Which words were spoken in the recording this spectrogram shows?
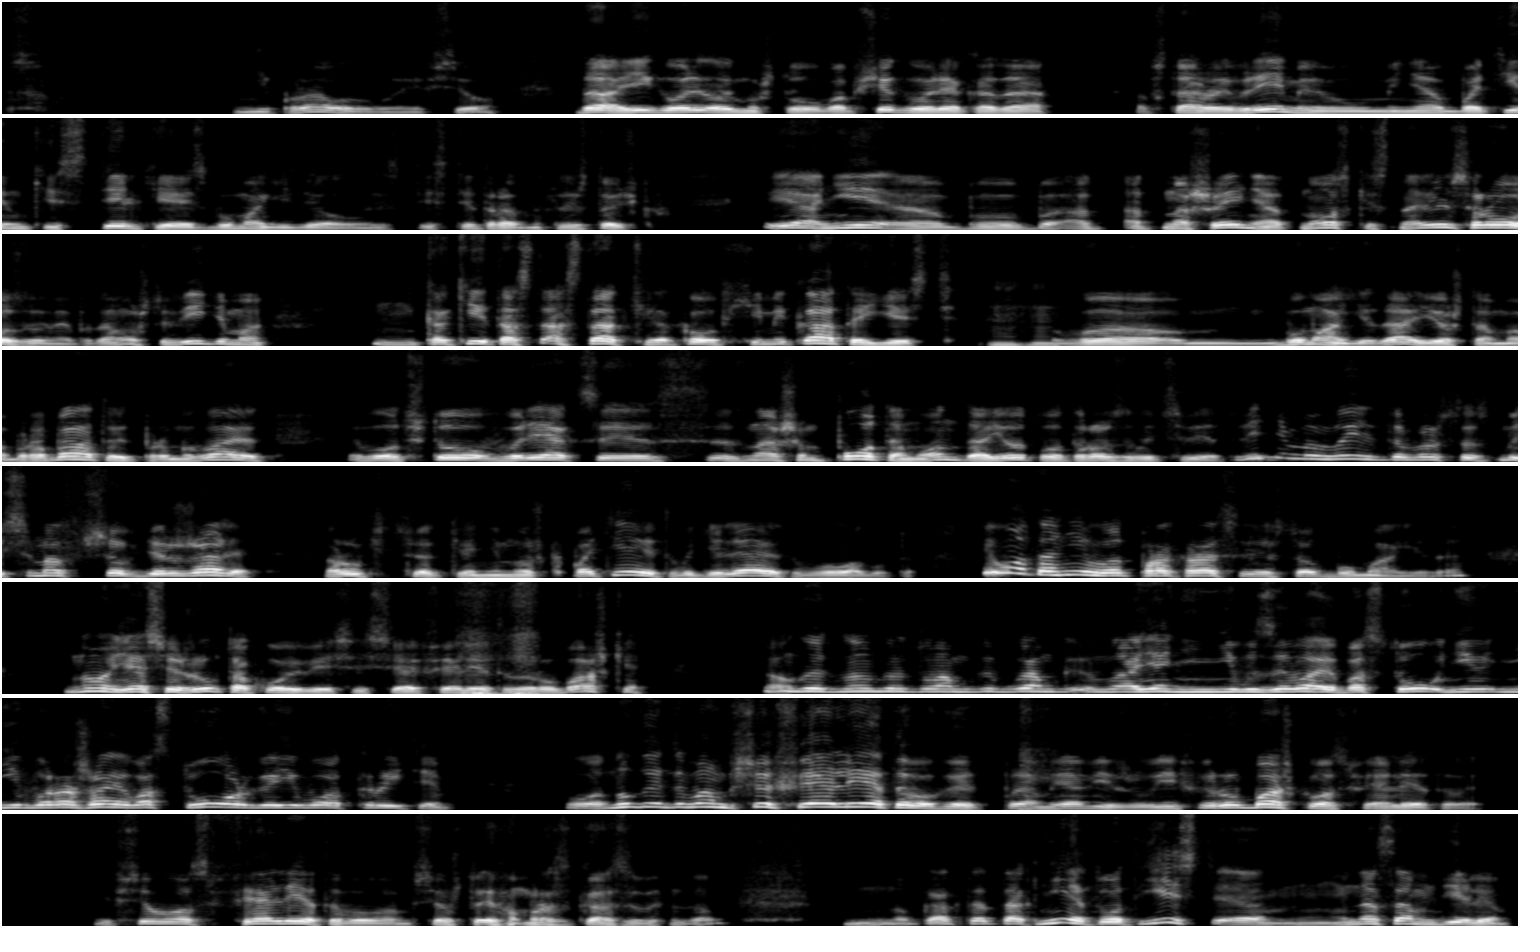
неправого и все. Да, и говорил ему, что вообще говоря, когда в старое время у меня ботинки стельки я из бумаги делал, из, из тетрадных листочков. И они, э, отношения, относки становились розовыми, потому что, видимо, какие-то остатки какого-то химиката есть угу. в бумаге, да, ее же там обрабатывают, промывают, вот, что в реакции с, с нашим потом он дает вот розовый цвет. Видимо, вы это просто мы 17 часов держали, руки все-таки немножко потеют, выделяют влагу-то. И вот они вот прокрасили листок бумаги, да. Но я сижу в такой весь из себя фиолетовой рубашке, он говорит, ну, говорит, вам, вам, а я не, не вызываю восторга, не, не выражаю восторга его открытием. Вот. Ну, говорит, вам все фиолетово, говорит, прям я вижу, и рубашка у вас фиолетовая и все у вас фиолетового, все, что я вам рассказываю. Ну, ну как-то так. Нет, вот есть э, на самом деле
